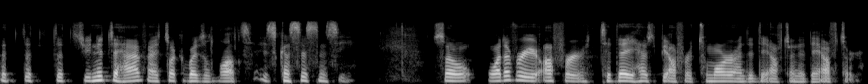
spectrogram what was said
that, that, that you need to have, I talk about it a lot, is consistency. So whatever you offer today has to be offered tomorrow and the day after and the day after.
